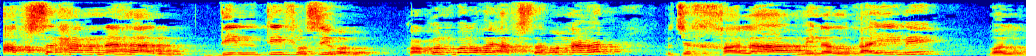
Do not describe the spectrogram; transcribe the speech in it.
আফসাহান নাহারু, দিনটি ফসি হলো। কখন বলা হয় আফসাহুন নাহার? হচ্ছে খালা মিনাল গাইমে ওয়াল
